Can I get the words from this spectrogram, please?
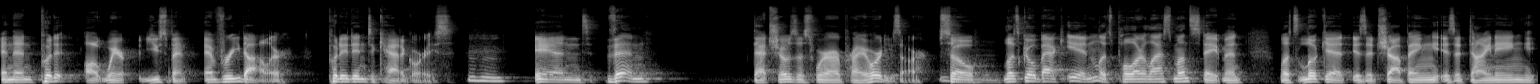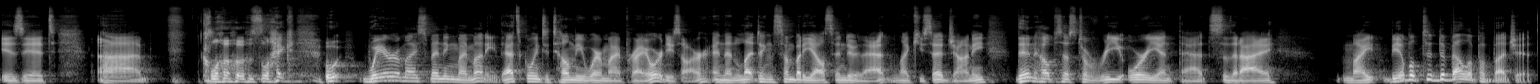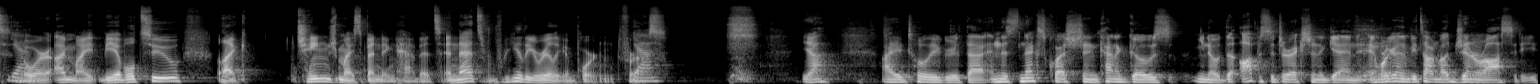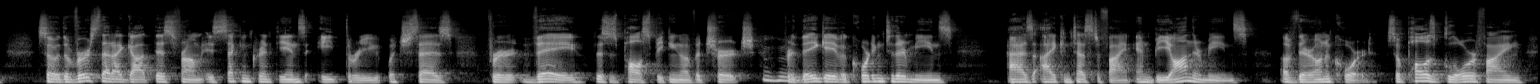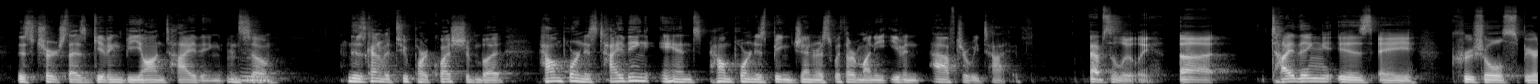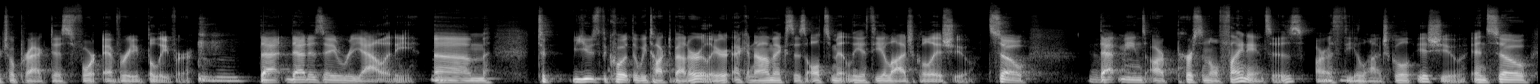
and then put it uh, where you spent every dollar, put it into categories. And then that shows us where our priorities are. So let's go back in, let's pull our last month's statement. Let's look at is it shopping? Is it dining? Is it uh, clothes? Like, wh- where am I spending my money? That's going to tell me where my priorities are. And then letting somebody else into that, like you said, Johnny, then helps us to reorient that so that I might be able to develop a budget Yeah. or I might be able to like change my spending habits. And that's really, really important for Yeah. us. Yeah, I totally agree with that. And this next question kind of goes, you know, the opposite direction again. And we're going to be talking about generosity. So the verse that I got this from is Second Corinthians 8 3, which says, For they, this is Paul speaking of a church, mm-hmm. for they gave according to their means, as I can testify, and beyond their means of their own accord. So Paul is glorifying this church that is giving beyond tithing. And so mm-hmm. this is kind of a two part question, but how important is tithing and how important is being generous with our money even after we tithe? Absolutely. Uh, tithing is a crucial spiritual practice for every believer. that that is a reality. Um, to use the quote that we talked about earlier, economics is ultimately a theological issue. So that means our personal finances are a theological issue. And so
